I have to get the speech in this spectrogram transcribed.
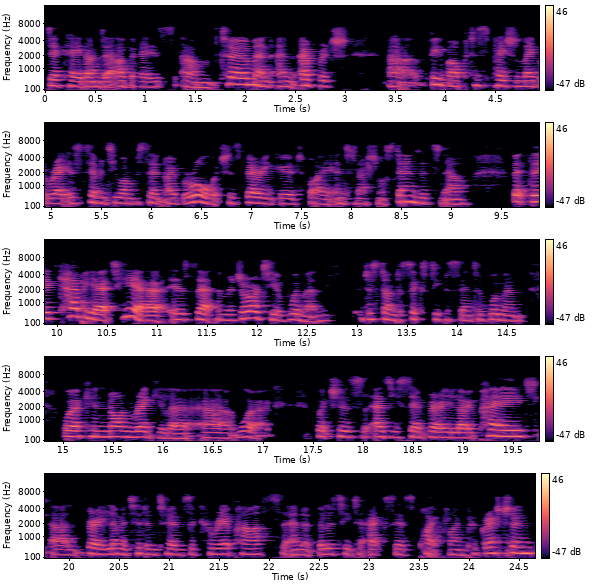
decade under Abe's um, term and, and average uh, female participation labour rate is 71% overall, which is very good by international standards now. But the caveat here is that the majority of women, just under 60% of women, work in non-regular uh, work, which is, as you said, very low paid, uh, very limited in terms of career paths and ability to access pipeline progression,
